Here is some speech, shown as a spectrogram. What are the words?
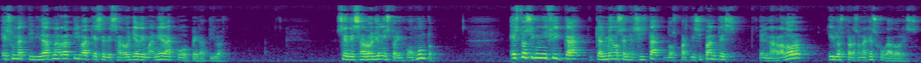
es una actividad narrativa que se desarrolla de manera cooperativa. Se desarrolla una historia en conjunto. Esto significa que al menos se necesita dos participantes, el narrador y los personajes jugadores.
